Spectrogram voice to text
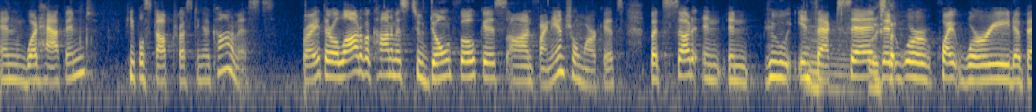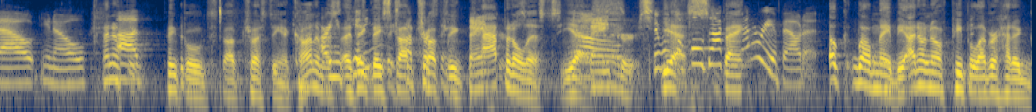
And what happened? People stopped trusting economists, right? There are a lot of economists who don't focus on financial markets, but sud- and, and who, in fact, said they that we're quite worried about, you know. Uh, people stop trusting economists. you I think they? They stop stopped trusting trusting bankers. capitalists. Yes. no. Bankers. There was Yes, a whole bank- documentary about it. Okay, well, maybe. I don't know if people ever had an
